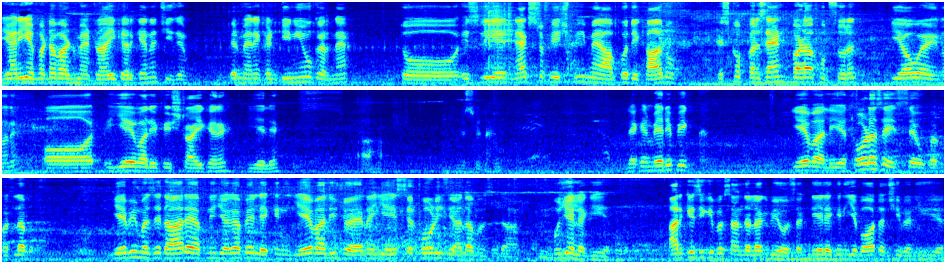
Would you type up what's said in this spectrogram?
यार ये फटाफट मैं ट्राई करके ना चीज़ें, फिर मैंने कंटिन्यू करना है। तो इसलिए नेक्स्ट फ़िश भी मैं आपको दिखा दूँ। इसको प्रजेंट बड़ा खूबसूरत किया हुआ है इन्होंने, और ये वाली फ़िश ट्राई करें, ये ले। लेकिन मेरी पिक ये वाली है, थोड़ा सा इससे ऊपर मतलब ये भी मज़ेदार है अपनी जगह पे, लेकिन ये वाली जो है ना, ये इससे थोड़ी ज़्यादा मज़ेदार, मुझे लगी है। हर किसी की पसंद अलग भी हो सकती है लेकिन ये बहुत अच्छी बनी हुई है।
